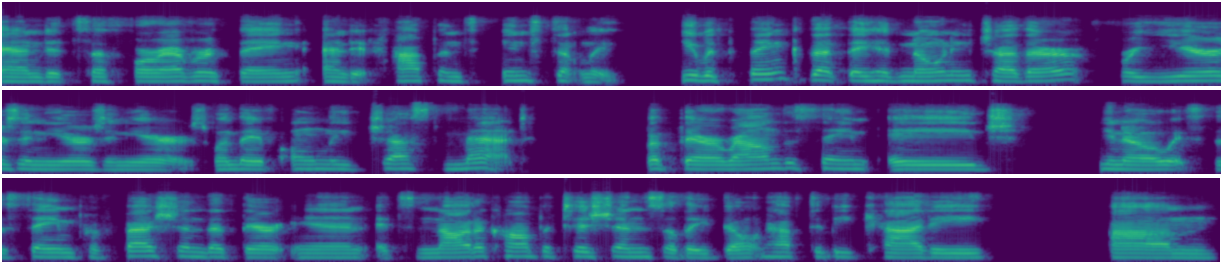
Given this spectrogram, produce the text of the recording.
and it's a forever thing, and it happens instantly. You would think that they had known each other for years and years and years when they've only just met, but they're around the same age. You know, it's the same profession that they're in. It's not a competition, so they don't have to be catty. Um,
